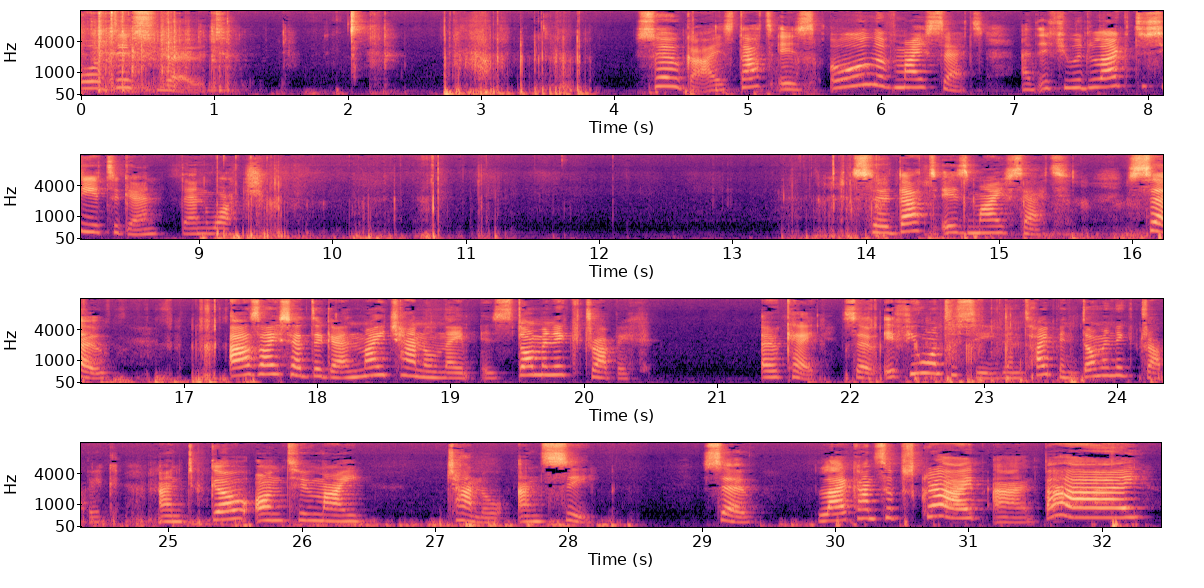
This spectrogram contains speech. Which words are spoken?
or this road. So guys, that is all of my sets and if you would like to see it again, then watch. So that is my set. So, as I said again, my channel name is Dominik Drabik. Okay, so if you want to see, then type in Dominik Drabik and go onto my channel and see. So, like and subscribe and bye!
